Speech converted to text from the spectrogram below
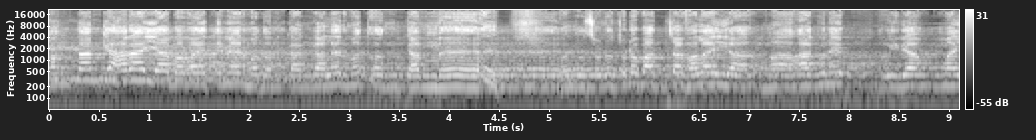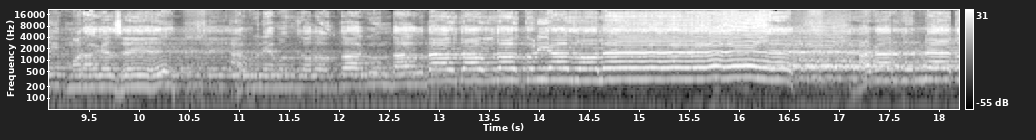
সন্তানকে হারাইয়া বাবা এতিমের মতন, কাঙ্গালের মতন কান্দে। কত ছোট ছোট বাচ্চা ফালাইয়া মা আগুনে পুইরা মাই মরা গেছে। আগুন এমন জ্বলন্ত আগুন, দাও দাও দাও দাও করিয়া জ্বলে লাগার জন্য এত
